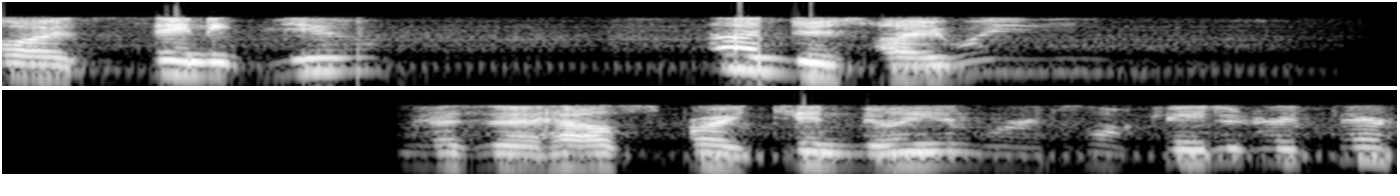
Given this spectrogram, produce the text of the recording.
Oh, it's a scenic view on highway. Has a house probably 10 million where it's located right there.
